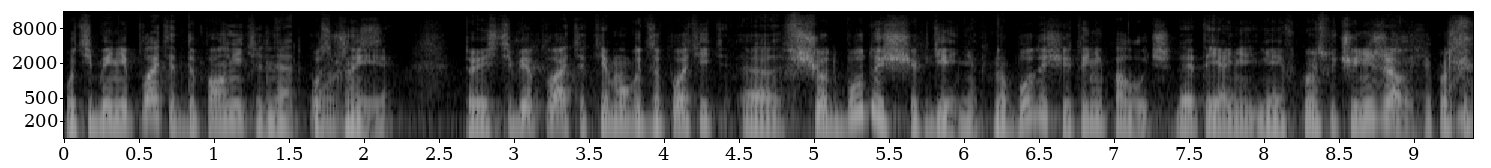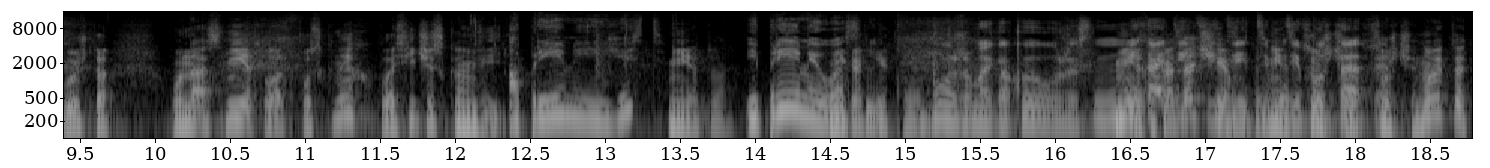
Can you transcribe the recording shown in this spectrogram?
у тебя не платят дополнительные отпускные. То есть тебе платят, тебе могут заплатить э, в счет будущих денег, но будущее ты не получишь. Это я ни, ни в коем случае не жалуюсь. Я просто говорю, что у нас нету отпускных в классическом виде. А премии есть? Нету. И премии у вас Никаких нет. нет. Боже мой, какой ужас. Не Нет, так а зачем? дети, Нет, слушайте, депутаты. слушайте, ну это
